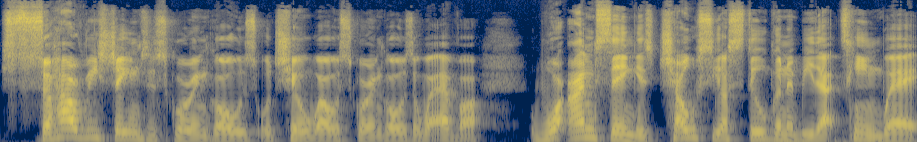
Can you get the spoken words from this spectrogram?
so how Reece James is scoring goals or Chilwell is scoring goals or whatever. What I'm saying is Chelsea are still going to be that team where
